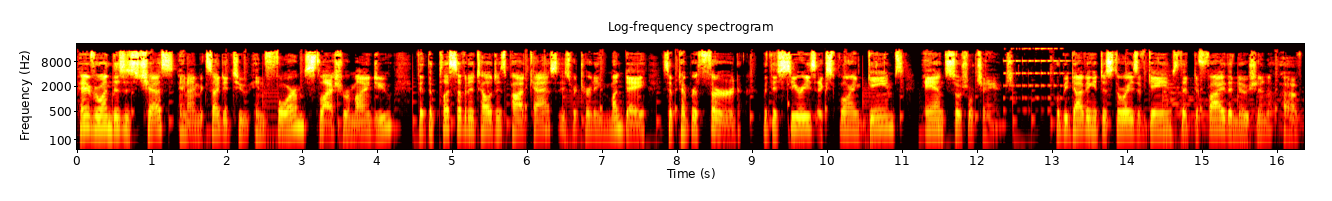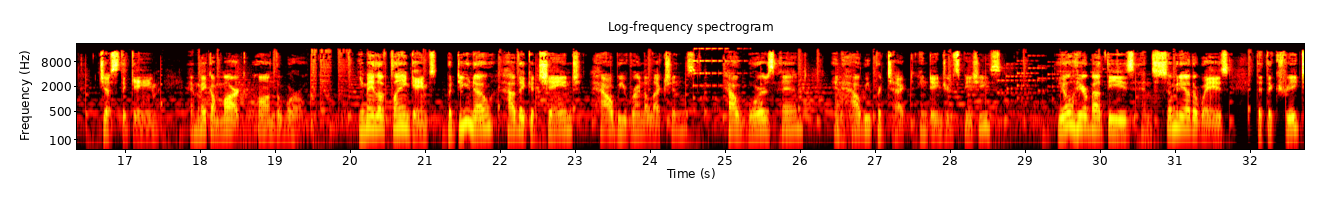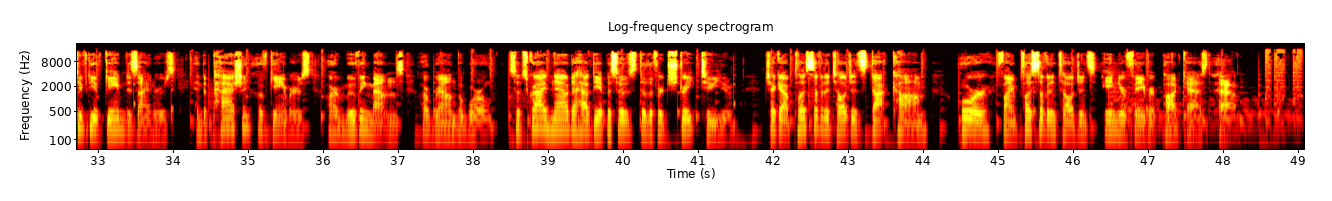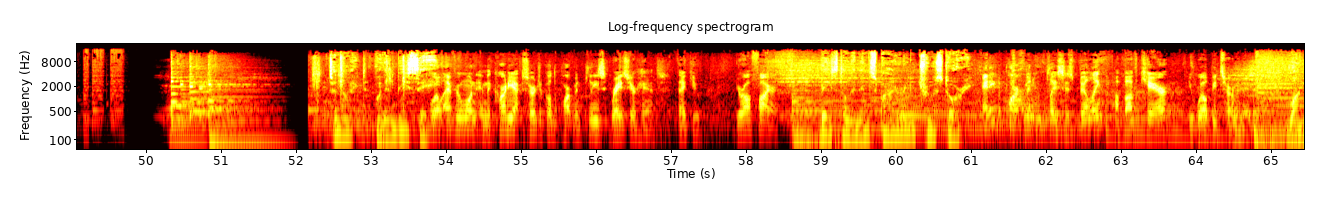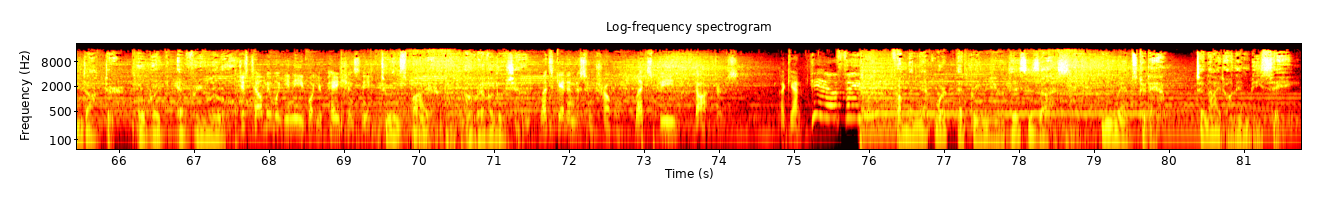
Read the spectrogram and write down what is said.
Hey everyone, this is Chess, and I'm excited to inform slash remind you that the Plus 7 Intelligence podcast is returning Monday, September 3rd, with a series exploring games and social change. We'll be diving into stories of games that defy the notion of just the game and make a mark on the world. You may love playing games, but do you know how they could change how we run elections, how wars end, and how we protect endangered species? You'll hear about these and so many other ways that the creativity of game designers and the passion of gamers are moving mountains around the world. Subscribe now to have the episodes delivered straight to you. Check out plus7intelligence.com or find Plus 7 Intelligence in your favorite podcast app. Tonight on NBC. Will everyone in the cardiac surgical department please raise your hands? Thank you. You're all fired. Based on an inspiring true story. Any department who places billing above care, you will be terminated. One doctor will break every rule Just tell me what you need, what your patients need. to inspire a revolution. Let's get into some trouble. Let's be doctors. Again. From the network that brings you This Is Us, New Amsterdam, tonight on NBC.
